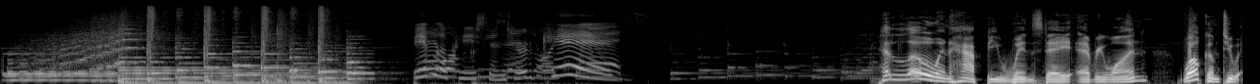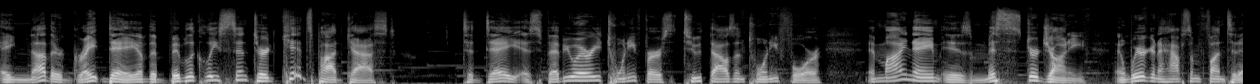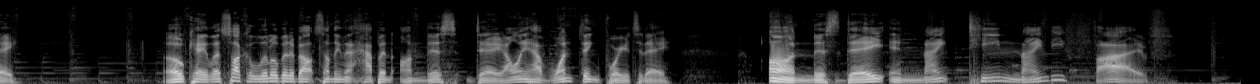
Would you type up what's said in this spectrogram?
Biblically centered kids. Hello and happy Wednesday, everyone. Welcome to another great day of the Biblically Centered Kids podcast. Today is February 21st, 2024, and my name is Mr. Jonny, and we're going to have some fun today. Okay, let's talk a little bit about something that happened on this day. I only have one thing for you today. On this day in 1995,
